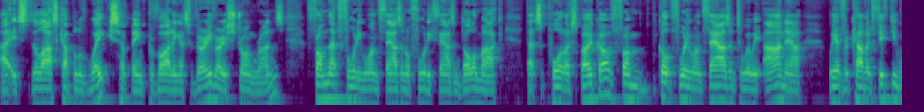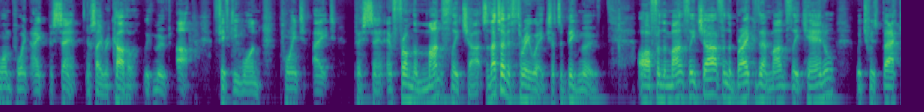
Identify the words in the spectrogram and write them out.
Uh, it's the last couple of weeks have been providing us very, very strong runs from that forty-one thousand or forty thousand dollar mark that support I spoke of from call it 41,000 to where we are now, we have recovered 51.8%. I say recover, we've moved up 51.8%. And from the monthly chart, so that's over three weeks, that's a big move. Uh, from the monthly chart, from the break of that monthly candle, which was back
